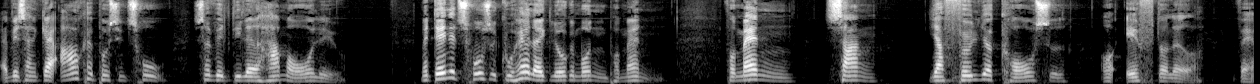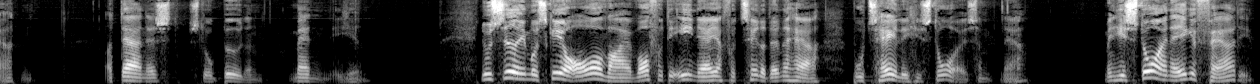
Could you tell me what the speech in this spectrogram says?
at hvis han gav afkald på sin tro, så ville de lade ham overleve. Men denne trussel kunne heller ikke lukke munden på manden. For manden sang, jeg følger korset og efterlader verden. Og dernæst slog bødlen manden ihjel. Nu sidder I måske og overvejer, hvorfor det egentlig er, jeg fortæller denne her brutale historie, som den er. Men historien er ikke færdig.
